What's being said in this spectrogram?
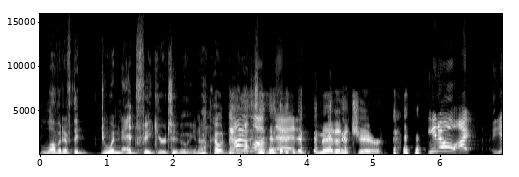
love it if they do a Ned figure too. You know, that would be I love Ned. Ned in a chair. You know, I yeah,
